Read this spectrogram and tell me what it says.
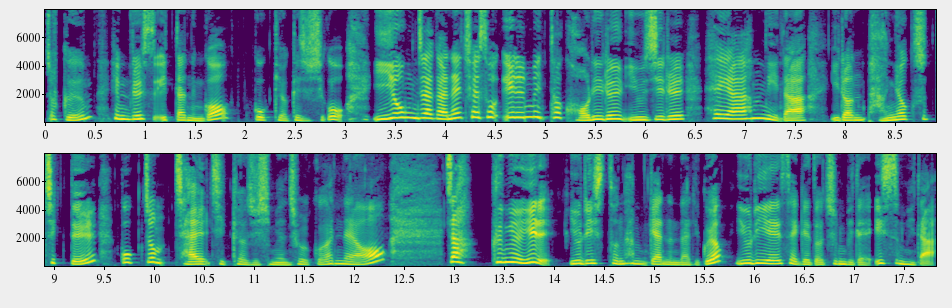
조금 힘들 수 있다는 거 꼭 기억해 주시고 이용자 간의 최소 1m 거리를 유지를 해야 합니다. 이런 방역 수칙들 꼭 좀 잘 지켜주시면 좋을 것 같네요. 자, 금요일 유리스톤 함께하는 날이고요. 유리의 세계도 준비되어 있습니다.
